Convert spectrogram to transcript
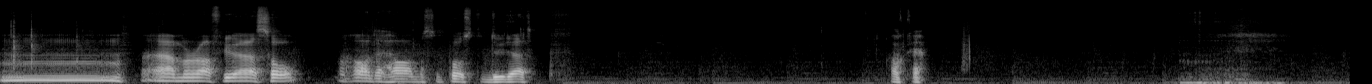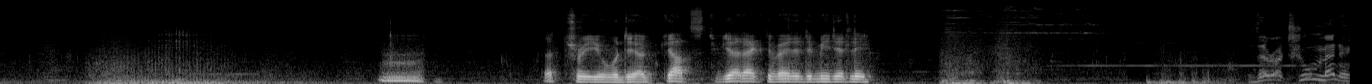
Mmm, Amaroth, you asshole. How the hell am I supposed to do that? Okay. Mm. That tree over there got to get activated immediately. too many.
